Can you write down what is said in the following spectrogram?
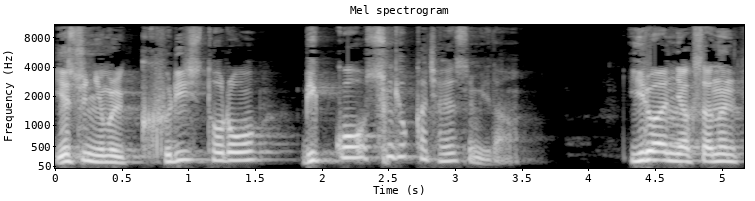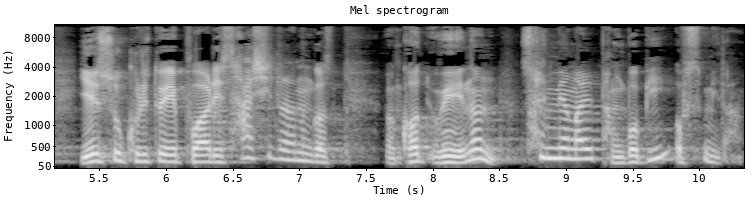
예수님을 그리스도로 믿고 순교까지 하였습니다. 이러한 역사는 예수 그리스도의 부활이 사실이라는 것, 것 외에는 설명할 방법이 없습니다.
